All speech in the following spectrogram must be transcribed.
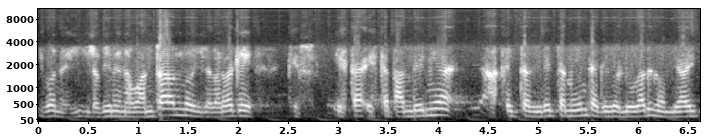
y bueno, y lo vienen aguantando y la verdad que que esta, esta pandemia afecta directamente a aquellos lugares donde hay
